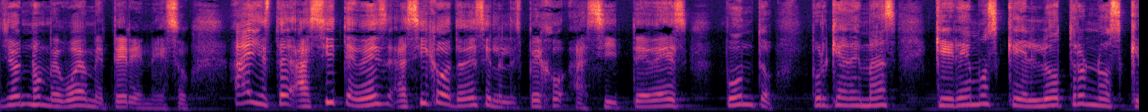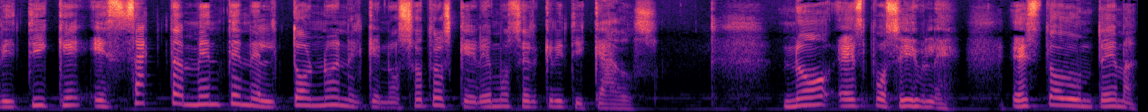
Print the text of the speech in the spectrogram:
yo no me voy a meter en eso. Ay, está, así te ves, así como te ves en el espejo, así te ves, punto. Porque además queremos que el otro nos critique exactamente en el tono en el que nosotros queremos ser criticados. No es posible. Es todo un tema.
